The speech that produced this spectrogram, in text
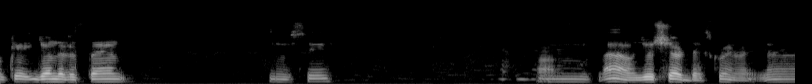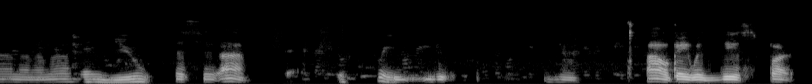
Okay, you understand? Let me see. Um, ah, you shared the screen, right? No, no, no, no. And you Let's see. Ah, you- mhm. ah, okay, with this part.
